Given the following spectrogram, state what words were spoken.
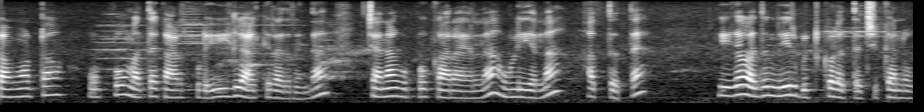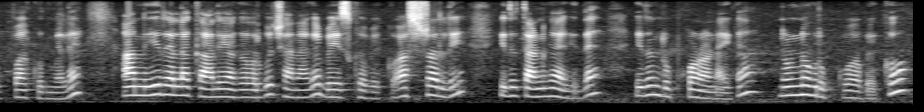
ಟೊಮೊಟೊ, ಉಪ್ಪು ಮತ್ತು ಖಾರದ ಪುಡಿ ಈಗಲೇ ಹಾಕಿರೋದ್ರಿಂದ ಚೆನ್ನಾಗಿ ಉಪ್ಪು, ಖಾರ ಎಲ್ಲ ಹುಳಿ ಎಲ್ಲ ಹತ್ತುತ್ತೆ. ಈಗ ಅದು ನೀರು ಬಿಟ್ಕೊಳ್ಳುತ್ತೆ ಚಿಕನ್ ಉಪ್ಪು ಹಾಕಿದ್ಮೇಲೆ. ಆ ನೀರೆಲ್ಲ ಖಾಲಿ ಆಗೋವರೆಗೂ ಚೆನ್ನಾಗೆ ಬೇಯಿಸ್ಕೋಬೇಕು. ಅಷ್ಟರಲ್ಲಿ ಇದು ತಣ್ಣಗಾಗಿದೆ. ಇದನ್ನು ರುಬ್ಕೊಳ್ಳೋಣ ಈಗ. ನುಣ್ಣಗೆ ರುಬ್ಕೋಬೇಕು.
